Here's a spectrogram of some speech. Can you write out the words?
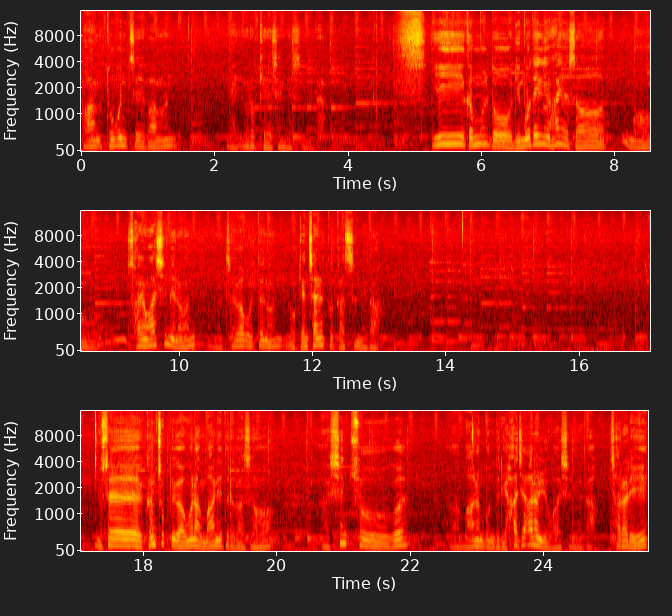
방 두 번째 방은 이렇게 생겼습니다. 이 건물도 리모델링 하여서 뭐 사용하시면은 어, 제가 볼 때는 뭐 괜찮을 것 같습니다. 요새 건축비가 워낙 많이 들어가서 어, 신축을 어, 많은 분들이 하지 않으려고 하십니다. 차라리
